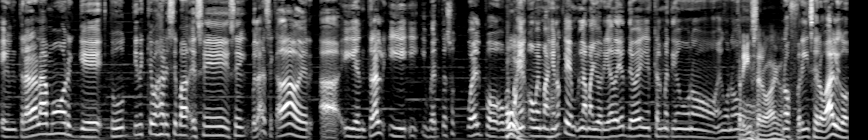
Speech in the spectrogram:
entrar a la morgue. Tú tienes que bajar ese pa- ese ese, ¿verdad? ese cadáver ah, y entrar y, y- y ver todos esos cuerpos. O me, imagino, o me imagino que la mayoría de ellos deben estar metidos en unos en unos Freezer o algo. unos freezer o algo.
